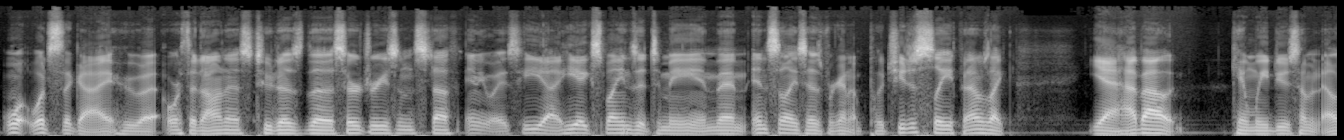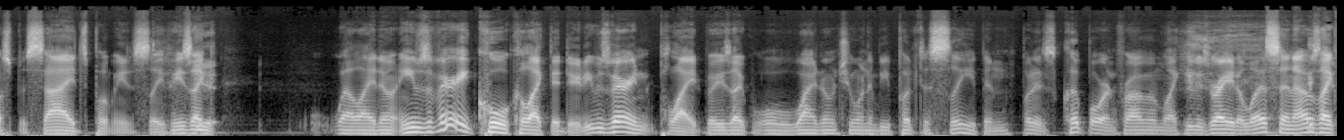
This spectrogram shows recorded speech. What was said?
what, what's the guy who uh, orthodontist who does the surgeries and stuff. Anyways, he uh, he explains it to me and then instantly says we're gonna put you to sleep. And I was like, yeah, how about can we do something else besides put me to sleep? And he's like. Yeah. Well, I don't. He was a very cool, collected dude. He was very polite, but he's like, "Well, why don't you want to be put to sleep?" And put his clipboard in front of him, like he was ready to listen. I was like,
